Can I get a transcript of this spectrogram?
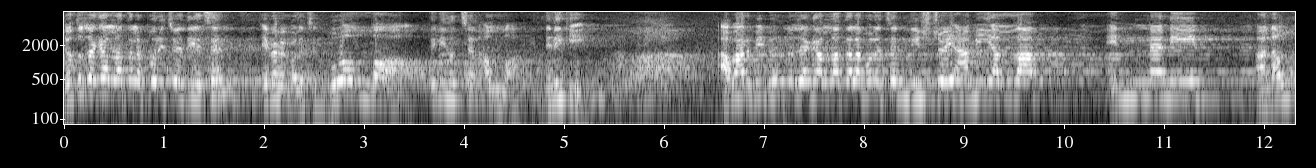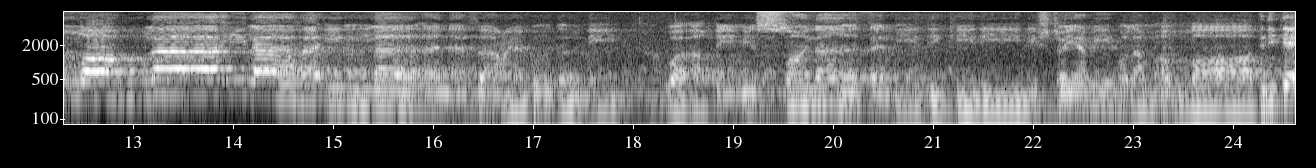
যত জায়গায় আল্লাহ তাআলা পরিচয় দিয়েছেন, এভাবে বলেছেন তিনি হচ্ছেন আল্লাহ। তিনি কি? আবার বিভিন্ন জায়গায় আল্লাহ তাআলা বলেছেন, নিশ্চয়ই আমি আল্লাহ। আনাল্লাহু লা ইলাহা ইল্লা আনা ফা'বুদনি ওয়া আকিমিস সালাতা লিযিকরি। নিশ্চয়ই আমি হলাম আল্লাহ। তিনি কে?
